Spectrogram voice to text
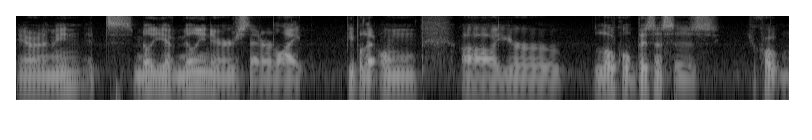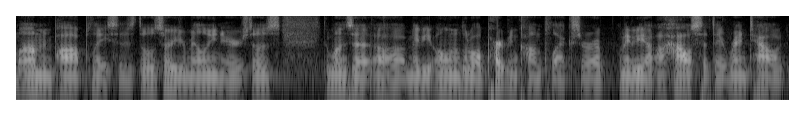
You know what I mean? It's you have millionaires that are like people that own uh, your local businesses, your quote mom and pop places. Those are your millionaires. Those the ones that uh, maybe own a little apartment complex or a, maybe a, a, house that they rent out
